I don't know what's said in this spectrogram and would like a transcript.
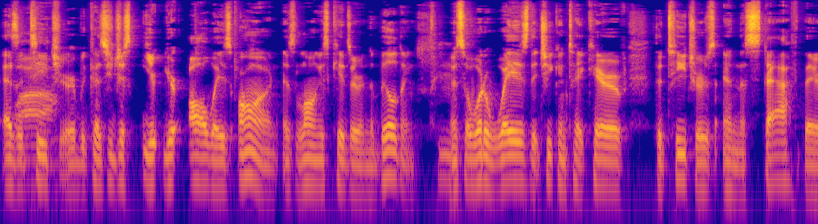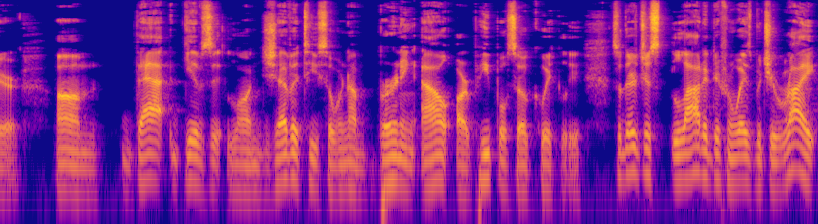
as a teacher because you just you're, you're always on as long as kids are in the building. And so what are ways that you can take care of the teachers and the staff there? Um that gives it longevity so we're not burning out our people so quickly. So there's just a lot of different ways, but you're right.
